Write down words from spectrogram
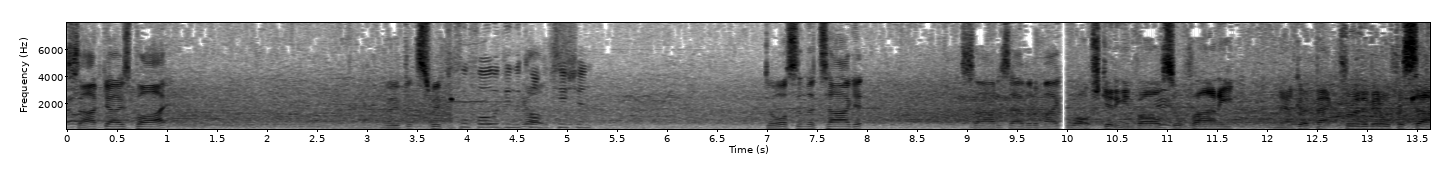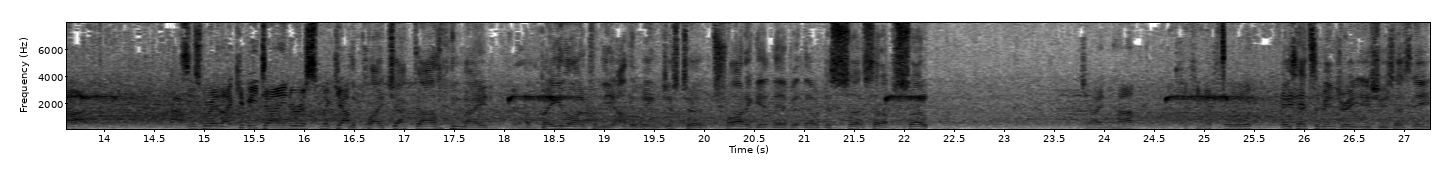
Saad goes by. Moved it swift. Full forwards in the competition. Dawson the target. Saad is able to make. Walsh getting involved. Silvagni will now go back through the middle for Saad. This is where they could be dangerous. The play, Jack Darling made a beeline from the other wing just to try to get there, but they were just set up so. Jayden Hunt kicking it forward. He's had some injury issues, hasn't he,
